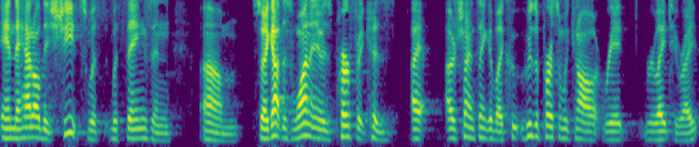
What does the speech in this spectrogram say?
and they had all these sheets with, with things. And um, so I got this one, and it was perfect because I, I was trying to think of like who, who's a person we can all relate, relate to, right?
